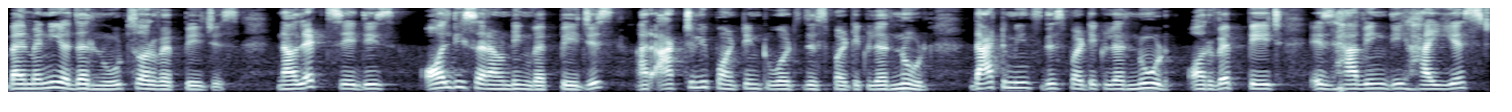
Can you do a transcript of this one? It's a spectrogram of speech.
by many other nodes or web pages. Now let's say these all the surrounding web pages are actually pointing towards this particular node. That means this particular node or web page is having the highest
